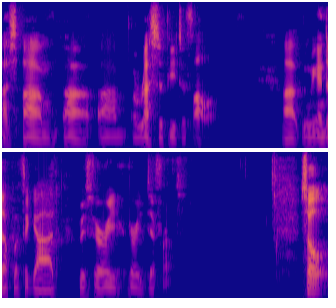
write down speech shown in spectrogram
a, um, uh, um, a recipe to follow, uh, we end up with a God who's very, very different. So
